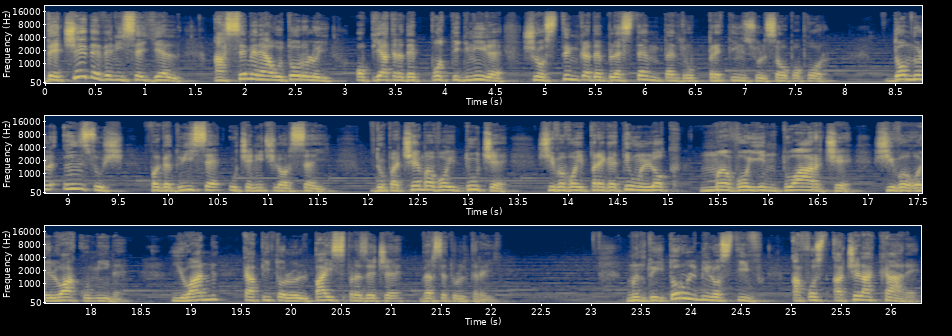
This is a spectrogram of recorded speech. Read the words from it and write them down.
De ce devenise el, asemenea autorului, o piatră de potignire și o stâncă de blestem pentru pretinsul său popor? Domnul însuși făgăduise ucenicilor săi, după ce mă voi duce și vă voi pregăti un loc, mă voi întoarce și vă voi lua cu mine. Ioan, capitolul 14, versetul 3. Mântuitorul milostiv a fost acela care,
